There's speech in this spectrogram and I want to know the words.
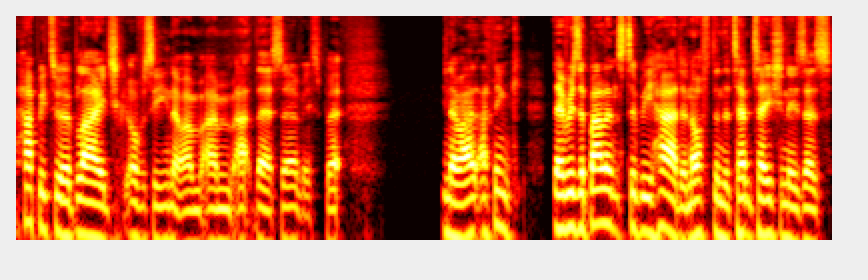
happy to oblige. Obviously, you know I'm I'm at their service, but you know I, I think there is a balance to be had, and often the temptation is as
